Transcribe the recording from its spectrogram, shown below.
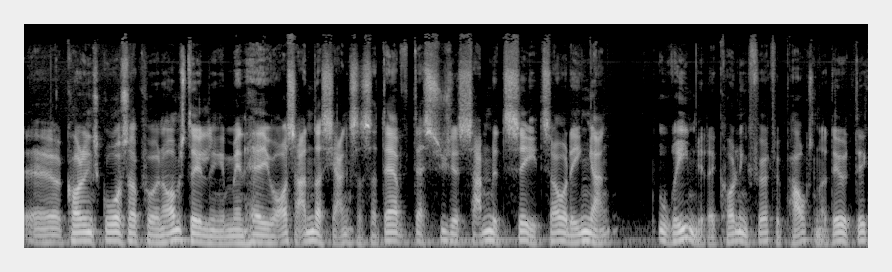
Øh, Kolding scorer så på en omstilling, men havde jo også andre chancer, så der, der synes jeg samlet set, så var det ikke engang urimeligt, at Kolding førte ved pausen, og det, er jo, det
